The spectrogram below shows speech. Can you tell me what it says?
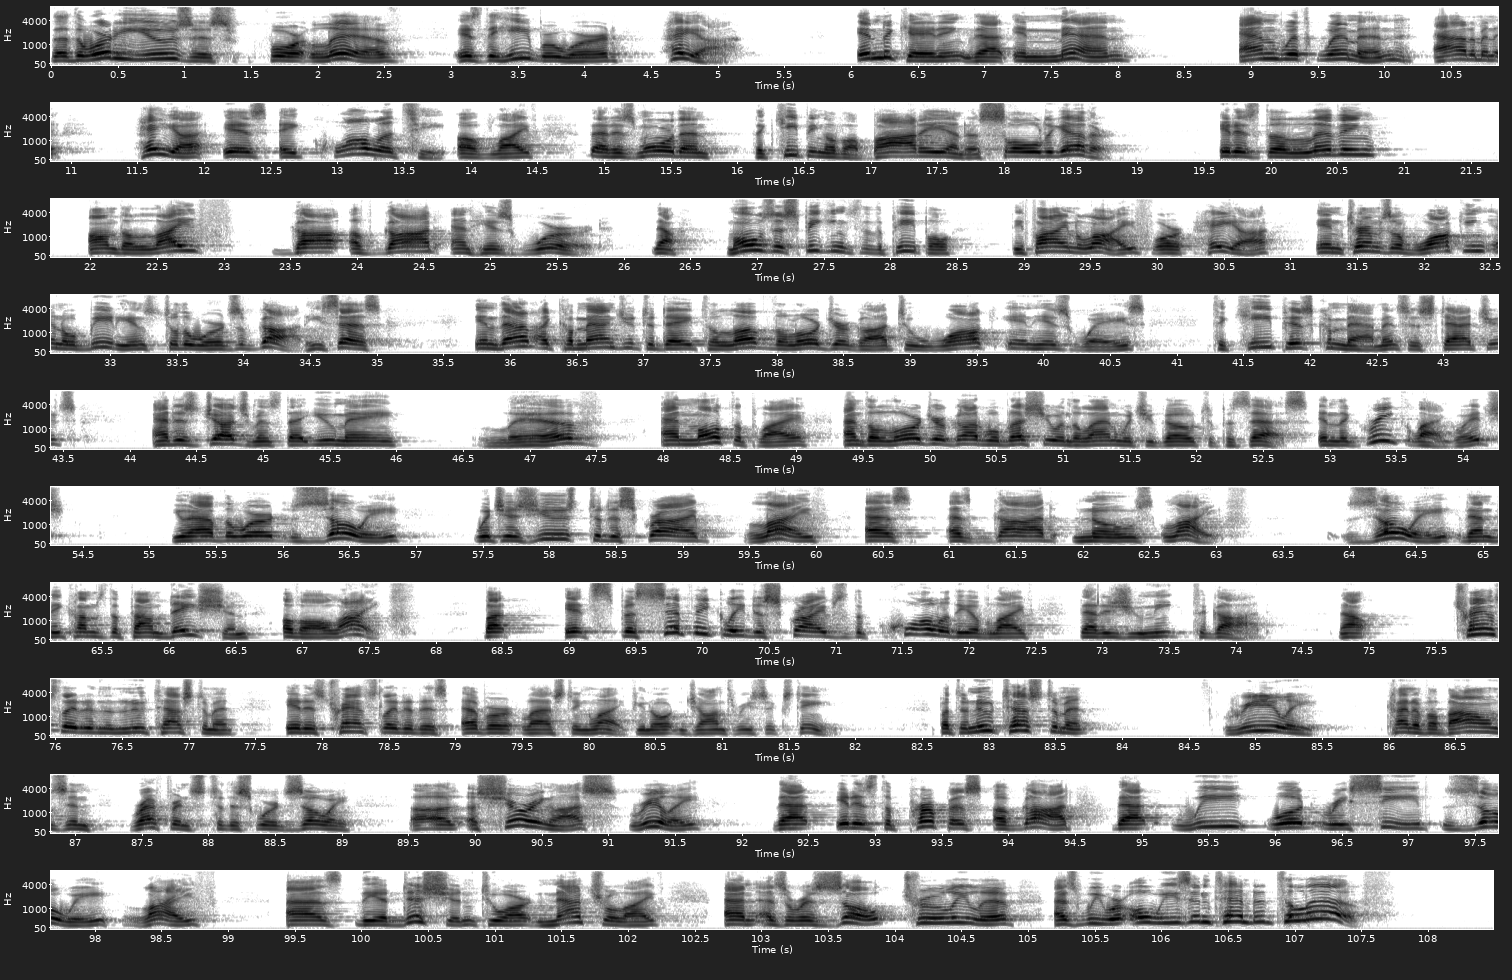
The, the word he uses for live is the Hebrew word heya, indicating that in men and with women, Adam and heya is a quality of life that is more than the keeping of a body and a soul together. It is the living on the life God, of God and His Word. Now, Moses, speaking to the people, defined life, or heya, in terms of walking in obedience to the words of God. He says, In that I command you today to love the Lord your God, to walk in His ways, to keep His commandments, His statutes, and His judgments, that you may live and multiply and the Lord your God will bless you in the land which you go to possess. In the Greek language, you have the word Zoe, which is used to describe life as, as God knows life. Zoe then becomes the foundation of all life. But it specifically describes the quality of life that is unique to God. Now, translated in the New Testament, it is translated as everlasting life. You know it in John 3:16. But the New Testament really kind of abounds in reference to this word Zoe, uh, assuring us really that it is the purpose of God that we would receive Zoe life as the addition to our natural life and as a result truly live as we were always intended to live.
